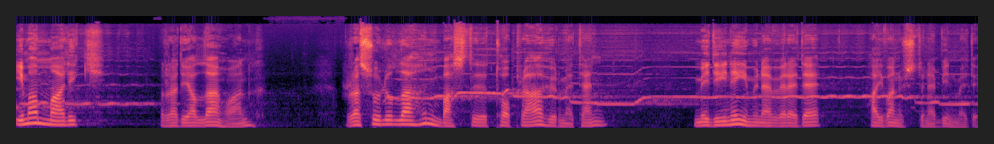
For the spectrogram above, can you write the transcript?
İmam Malik radıyallahu anh, Resulullah'ın bastığı toprağa hürmeten, Medine-i Münevvere'de hayvan üstüne binmedi,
